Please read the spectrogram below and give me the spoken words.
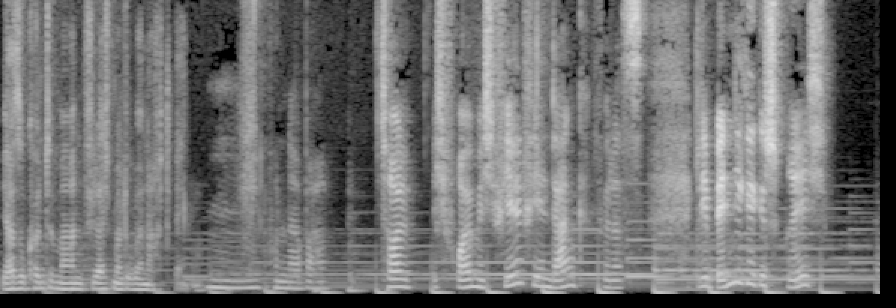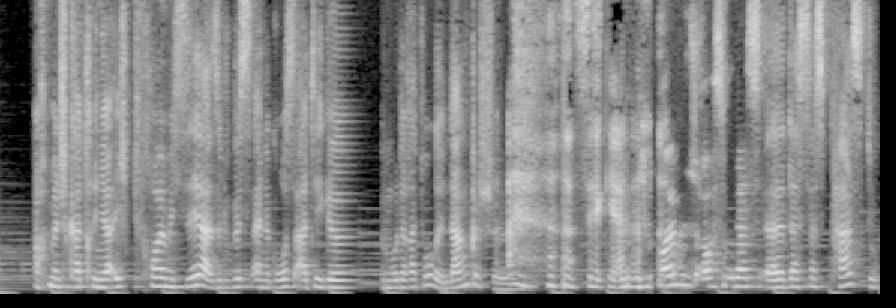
ja, so könnte man vielleicht mal drüber nachdenken. Mhm, wunderbar. Toll. Ich freue mich. Vielen, vielen Dank für das lebendige Gespräch. Ach Mensch, Katrin, ja, ich freue mich sehr. Also du bist eine großartige Moderatorin. Dankeschön. Sehr gerne. Und ich freue mich auch so, dass, äh, dass das passt. Du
